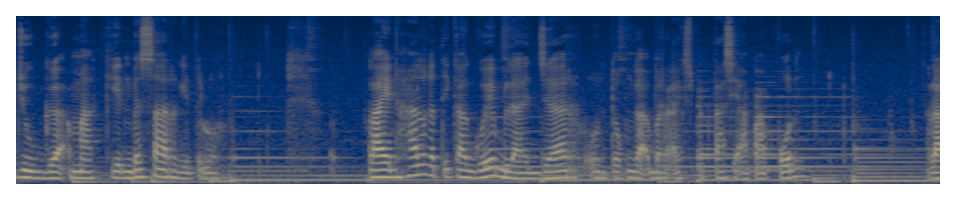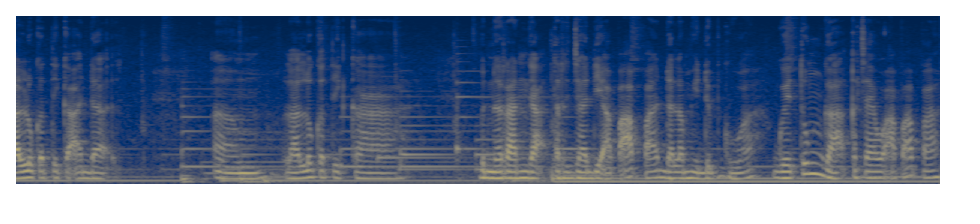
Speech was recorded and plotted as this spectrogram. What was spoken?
juga makin besar gitu loh. Lain hal ketika gue belajar untuk nggak berekspektasi apa pun lalu ketika ada um, lalu ketika beneran nggak terjadi apa-apa dalam hidup gue gue tuh nggak kecewa apa-apa.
